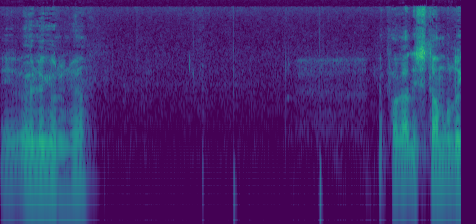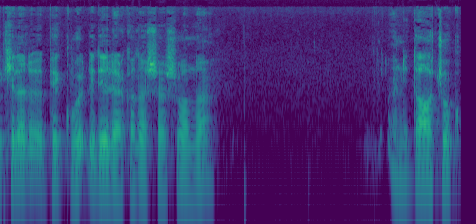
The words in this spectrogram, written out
E, öyle görünüyor. Fakat İstanbul'dakiler pek kuvvetli değil arkadaşlar şu anda. Hani daha çok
